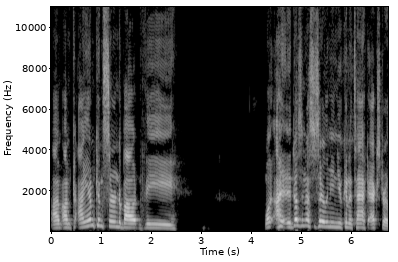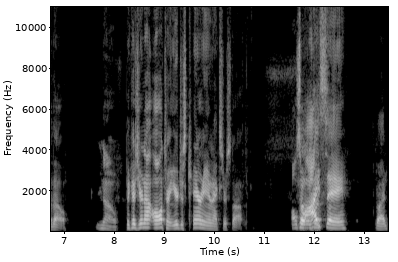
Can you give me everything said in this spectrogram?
I'm I'm I am concerned about the. Well, I, it doesn't necessarily mean you can attack extra though, No. because you're not altering. You're just carrying extra stuff. Although so I just- say, go ahead.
